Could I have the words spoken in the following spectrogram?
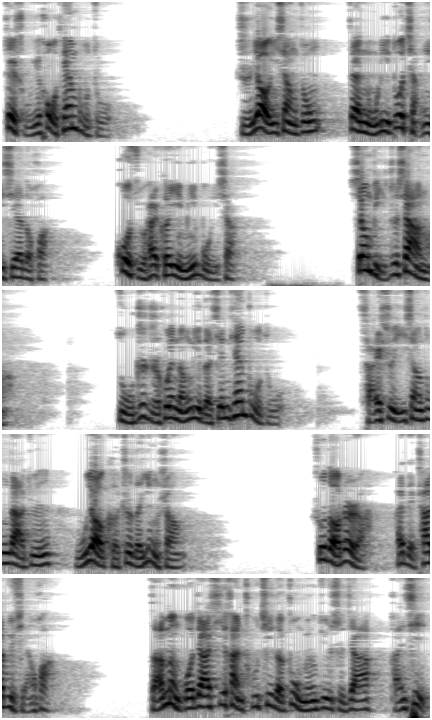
这属于后天不足。只要一向宗再努力多抢一些的话，或许还可以弥补一下。相比之下呢？组织指挥能力的先天不足，才是一向宗大军无药可治的硬伤。说到这儿啊，还得插句闲话：咱们国家西汉初期的著名军事家韩信，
